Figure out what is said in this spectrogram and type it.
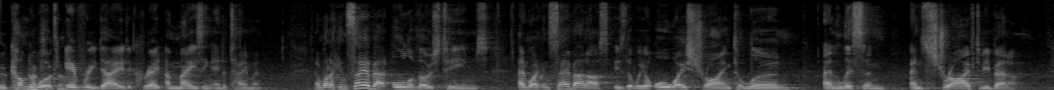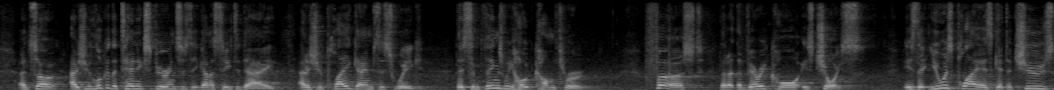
Able to work with some of the most creative people on the planet who come to work every day to create amazing entertainment. And what I can say about all of those teams and what I can say about us is that we are always trying to learn and listen and strive to be better. And so, as you look at the 10 experiences that you're going to see today, and as you play games this week, there's some things we hope come through. First, that at the very core is choice, is that you as players get to choose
